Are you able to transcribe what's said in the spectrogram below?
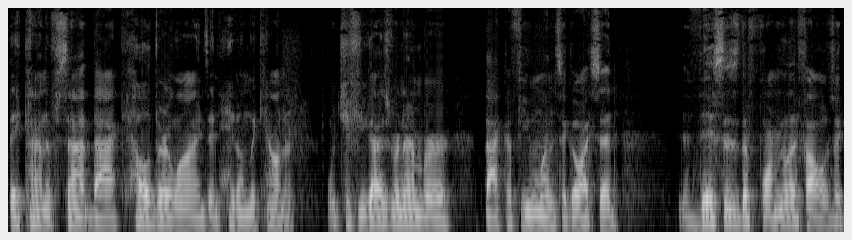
They kind of sat back, held their lines, and hit on the counter, which, if you guys remember, back a few months ago, I said, this is the formula if I was a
